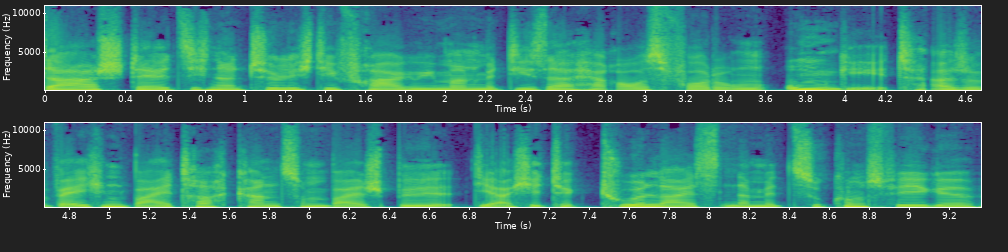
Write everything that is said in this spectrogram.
Da stellt sich natürlich die Frage, wie man mit dieser Herausforderung umgeht. Also welchen Beitrag kann zum Beispiel die Architektur leisten, damit zukunftsfähige,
